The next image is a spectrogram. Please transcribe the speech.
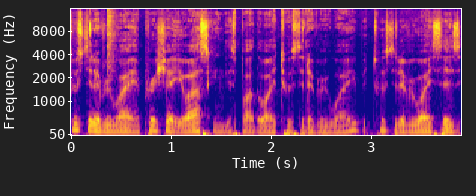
Twisted Every Way. I appreciate you asking this, by the way, Twisted Every Way. But Twisted Every Way says,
